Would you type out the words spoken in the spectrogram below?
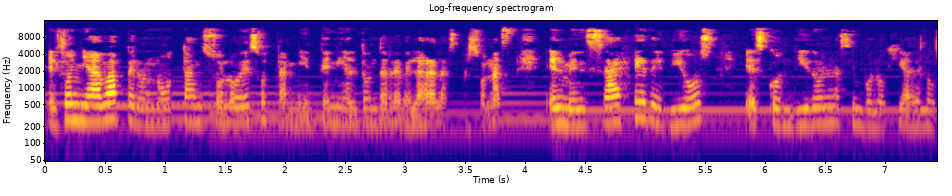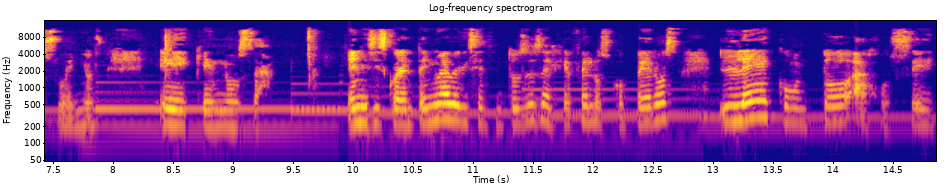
Él soñaba, pero no tan solo eso, también tenía el don de revelar a las personas el mensaje de Dios escondido en la simbología de los sueños eh, que nos da. Génesis 49 dice, entonces el jefe de los coperos le contó a José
